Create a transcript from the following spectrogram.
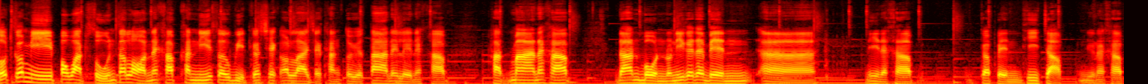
รถก็มีประวัติศูนย์ตลอดนะครับ คันนี้เซอร์วิสก็เช็คออนไลน์จากทาง t o y ยต้ได้เลยนะครับ ถัดมานะครับ ด้านบนตรงนี้ก็จะเป็นนี่นะครับ ก็เป็นที่จับอยู่นะครับ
